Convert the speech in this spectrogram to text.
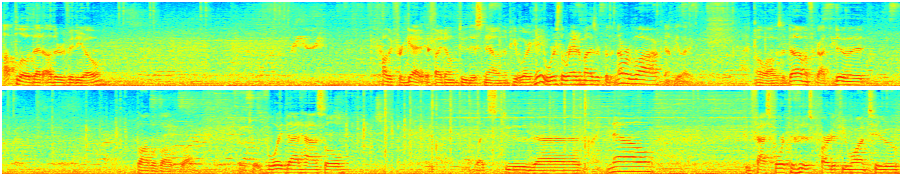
upload that other video. Probably forget if I don't do this now, and then people are like, "Hey, where's the randomizer for the number block?" And I'll be like, "Oh, I was a dumb. I forgot to do it." Blah blah blah blah blah. So to avoid that hassle, let's do that right now. You can fast forward through this part if you want to.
